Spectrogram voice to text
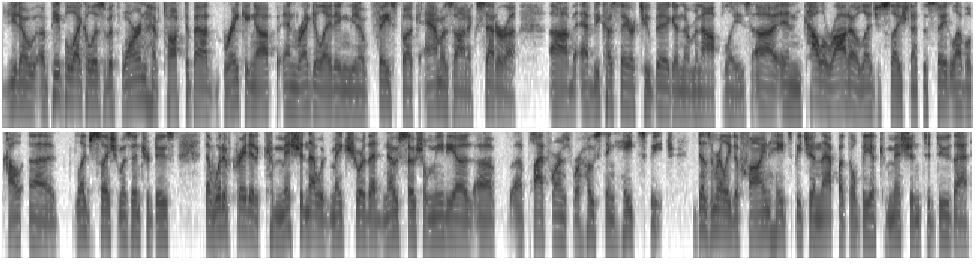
you know, uh, people like Elizabeth Warren have talked about breaking up and regulating, you know, Facebook, Amazon, et cetera. Um, because they are too big and they're monopolies. Uh, in Colorado, legislation at the state level, uh, legislation was introduced that would have created a commission that would make sure that no social media uh, uh, platforms were hosting hate speech. It doesn't really define hate speech in that, but there'll be a commission to do that.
